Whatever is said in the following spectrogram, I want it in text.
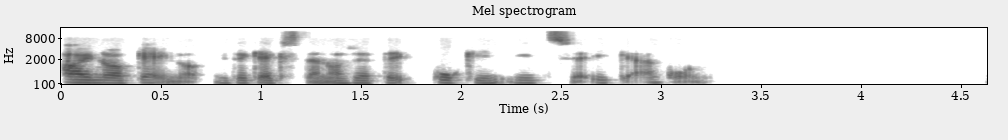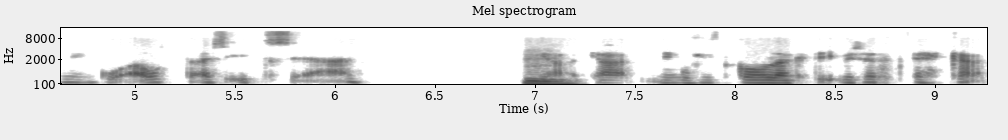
ainoa keino, mitä keksitään, on se, että kukin itse ikään kuin, niin kuin auttaisi itseään. Mm. Ja, ja niin kuin kollektiiviset ehkä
